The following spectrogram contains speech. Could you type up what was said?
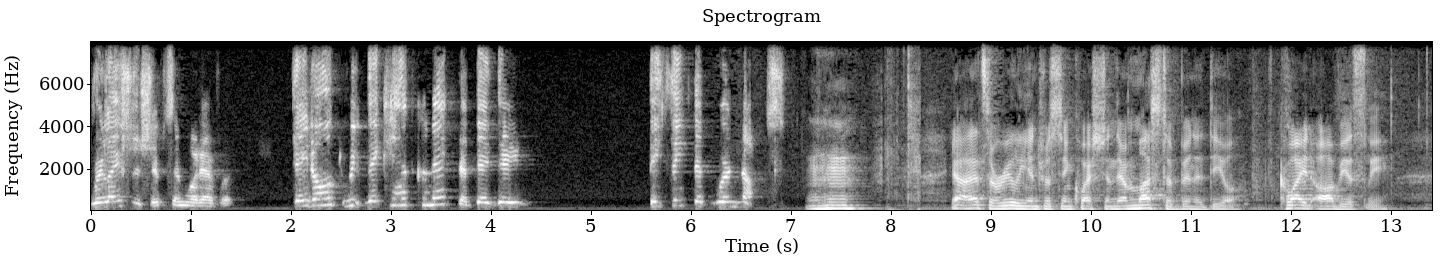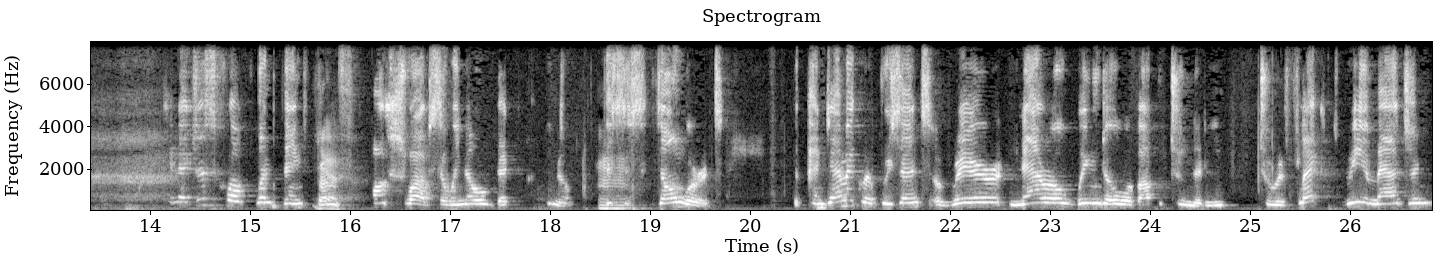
relationships and whatever. They don't. They can't connect that. They they they think that we're nuts. Mm-hmm. Yeah, that's a really interesting question. There must have been a deal, quite obviously. Can I just quote one thing from Yes. Klaus Schwab so we know that, you know, this is his own words. The pandemic represents a rare, narrow window of opportunity to reflect, reimagine,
